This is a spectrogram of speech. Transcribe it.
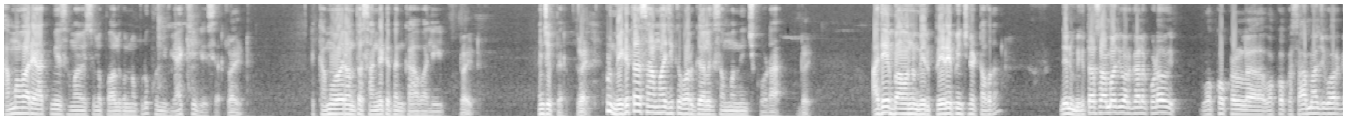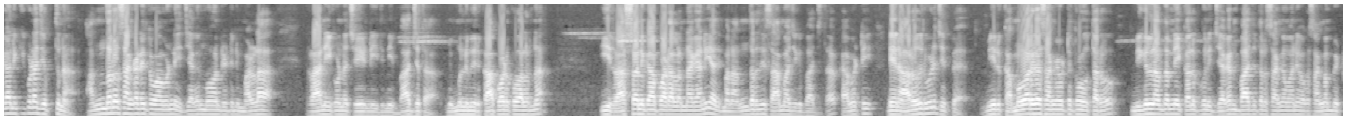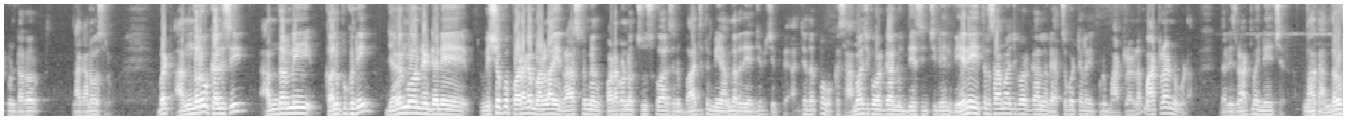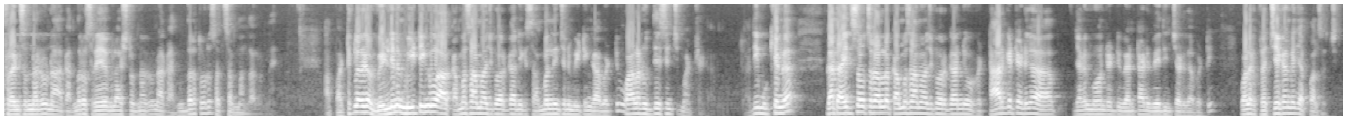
కమ్మవారి ఆత్మీయ సమావేశంలో పాల్గొన్నప్పుడు కొన్ని వ్యాఖ్యలు చేశారు. రైట్ కమ్మవారి అంతా సంఘటితం కావాలి రైట్ అని చెప్పారు. రైట్ ఇప్పుడు మిగతా సామాజిక వర్గాలకు సంబంధించి కూడా రైట్ అదే భావన మీరు ప్రేరేపించినట్టు అవదా నేను మిగతా సామాజిక వర్గాలకు కూడా ఒక్కొక్కళ్ళ ఒక్కొక్క సామాజిక వర్గానికి కూడా చెప్తున్నా. అందరూ సంఘటితం అవ్వండి. జగన్మోహన్ రెడ్డిని మళ్ళా రానియకుండా చేయండి. ఇది మీ బాధ్యత. మిమ్మల్ని మీరు కాపాడుకోవాలన్నా ఈ రాష్ట్రాన్ని కాపాడాలన్నా కానీ అది మన అందరిది సామాజిక బాధ్యత. కాబట్టి నేను ఆ రోజున కూడా చెప్పా మీరు కమ్మవారిగా సంఘటితం అవుతారో మిగిలిన అందరినీ జగన్ బాధ్యతల సంఘం అని ఒక సంఘం పెట్టుకుంటారో నాకు అనవసరం. బట్ అందరూ కలిసి అందరినీ కలుపుకుని జగన్మోహన్ రెడ్డి అనే విషపు పడగ మళ్ళా ఈ రాష్ట్రం మీద పడకుండా చూసుకోవాల్సిన బాధ్యత మీ అందరిది అని చెప్పి చెప్పా. అంతే తప్ప ఒక సామాజిక వర్గాన్ని ఉద్దేశించి నేను వేరే ఇతర సామాజిక వర్గాలను రెచ్చగొట్టేలా ఇప్పుడు మాట్లాడలా మాట్లాడను కూడా. That is not my nature నాకు అందరూ ఫ్రెండ్స్ ఉన్నారు నాకు అందరూ శ్రేయోభిలాషులు ఉన్నారు నాకు అందరితోనూ సత్సంబంధాలు ఉన్నాయి. ఆ పర్టికులర్గా వెళ్ళిన మీటింగు ఆ కమ్మ సామాజిక వర్గానికి సంబంధించిన మీటింగ్ కాబట్టి వాళ్ళని ఉద్దేశించి మాట్లాడాను. అది ముఖ్యంగా గత ఐదు సంవత్సరాల్లో కమ్మ సామాజిక వర్గాన్ని ఒక టార్గెటెడ్గా జగన్మోహన్ రెడ్డి వెంటాడి వేధించాడు కాబట్టి వాళ్ళకి ప్రత్యేకంగా చెప్పాల్సి వచ్చింది.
